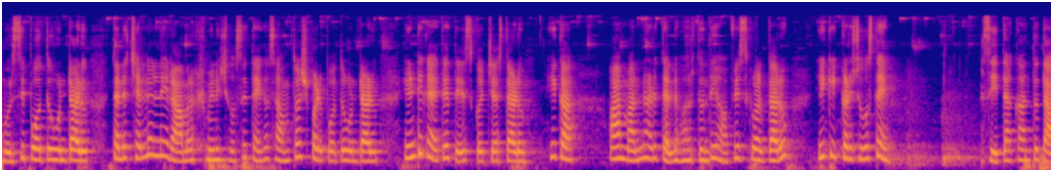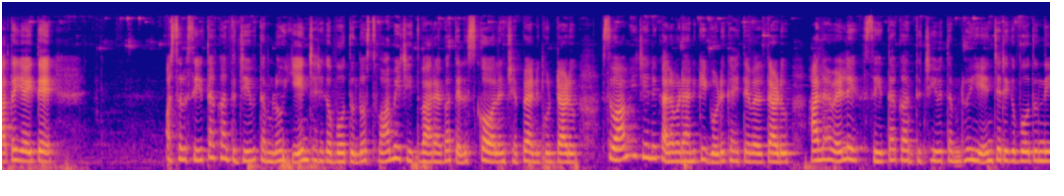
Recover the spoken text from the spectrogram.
మురిసిపోతూ ఉంటాడు. తన చెల్లెల్ని రామలక్ష్మిని చూసి తెగ సంతోషపడిపోతూ ఉంటాడు. ఇంటికైతే తీసుకొచ్చేస్తాడు. ఇక ఆ మన్నాడు తెల్లవారుతుంది ఆఫీస్కి వెళ్తారు. ఇక ఇక్కడ చూస్తే సీతాకాంత్ తాతయ్య అయితే అసలు సీతాకాంత్ జీవితంలో ఏం జరగబోతుందో స్వామీజీ ద్వారాగా తెలుసుకోవాలని చెప్పి అనుకుంటాడు. స్వామీజీని కలవడానికి గుడికైతే వెళ్తాడు. అలా వెళ్ళి సీతాకాంత్ జీవితంలో ఏం జరగబోతుంది?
